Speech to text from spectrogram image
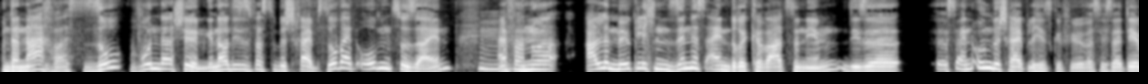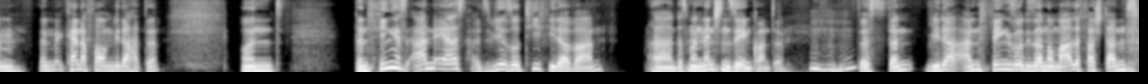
und danach war es so wunderschön. Genau dieses, was du beschreibst. So weit oben zu sein, hm. einfach nur alle möglichen Sinneseindrücke wahrzunehmen. Diese ist ein unbeschreibliches Gefühl, was ich seitdem in keiner Form wieder hatte. Und dann fing es an erst, als wir so tief wieder waren, äh, dass man Menschen sehen konnte. Mhm. Dass dann wieder anfing, so dieser normale Verstand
